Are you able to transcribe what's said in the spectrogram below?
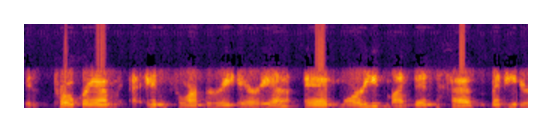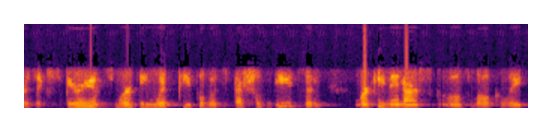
is program in Thornbury area, and Maureen Munden has many years' experience working with people with special needs and working in our schools locally.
